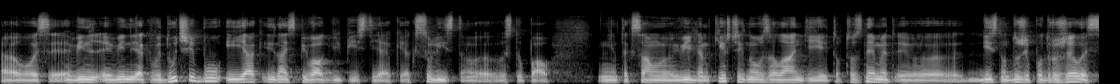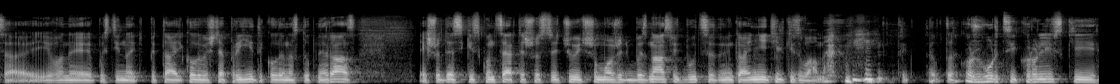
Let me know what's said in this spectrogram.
Ось він, він як ведучий був і як і навіть співав дві пісні, як, як соліст виступав. Так само Вільям Кірчик Нової Зеландії. Тобто з ними е, дійсно дуже подружилися, і вони постійно питають, коли ви ще приїдете, коли наступний раз. якщо десь якісь концерти щось чують, що можуть без нас відбутися, то він каже, ні, тільки з вами. Тобто, Також гурт ці королівські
